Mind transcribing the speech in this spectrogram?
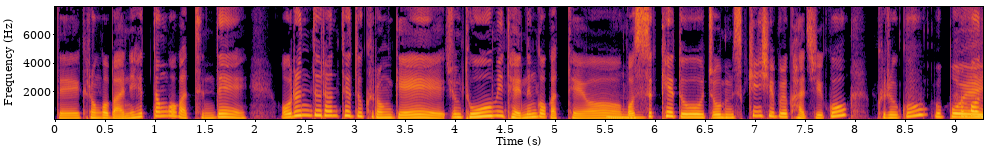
때 그런 거 많이 했던 것 같은데 어른들한테도 그런 게 좀 도움이 되는 것 같아요. 음. 머쓱해도 좀 스킨십을 가지고 그리고 한번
